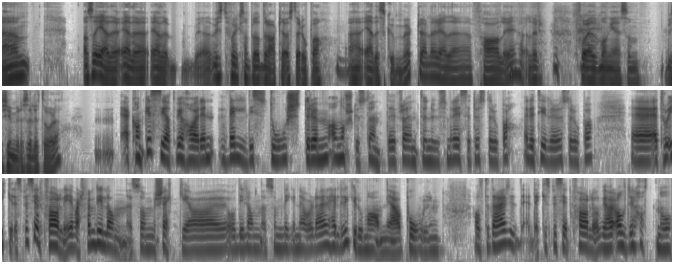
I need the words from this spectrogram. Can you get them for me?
Um, altså er det, er det, er det Hvis du f.eks. drar til Øst-Europa, Mm. eh, er det skummelt, eller er det farlig? Eller får det mange som bekymrer seg litt over det? Jeg kan ikke si at vi har en veldig stor strøm av norske studenter fra NTNU som reiser til Øst-Europa, eller tidligere Øst-Europa. Eh, jeg tror ikke det er spesielt farlig, i hvert fall de landene som Tsjekkia og de landene som ligger nedover der. Heller ikke Romania, Polen. Alt det der. Det det er ikke spesielt farlig. Og vi har aldri hatt noe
